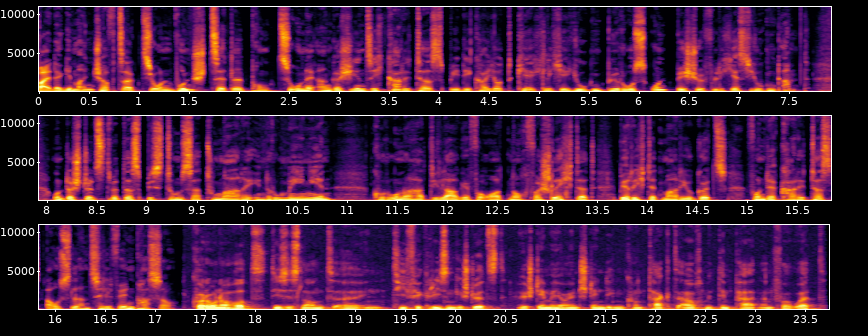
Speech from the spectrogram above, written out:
Bei der Gemeinschaftsaktion Wunschzettel.zone engagieren sich Caritas, BDKJ, kirchliche Jugendbüros und bischöfliches Jugendamt. Unterstützt wird das Bistum Satumare in Rumänien. Corona hat die Lage vor Ort noch verschlechtert, berichtet Mario Götz von der Caritas Auslandshilfe in Passau. Corona hat dieses Land äh, in tiefe Krisen gestürzt. Wir stehen ja in ständigen Kontakt auch mit den Partnern vor Ort.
